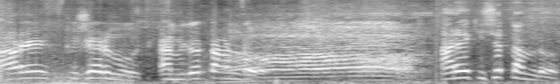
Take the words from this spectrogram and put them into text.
আরে কিসের ভূত? আমি তো তাণ্ডব। আরে কিসের তাণ্ডব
